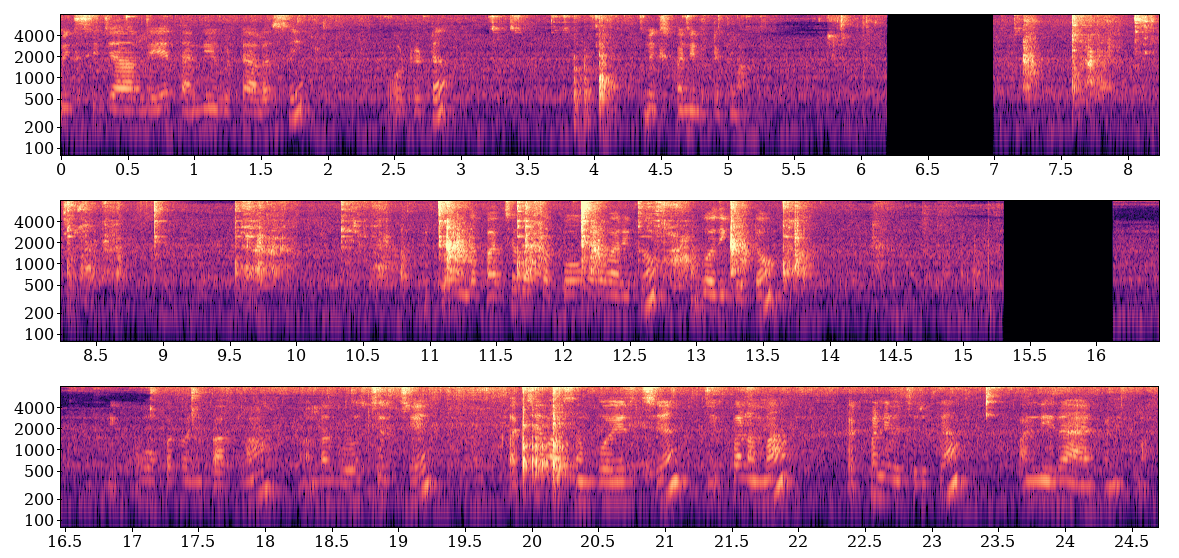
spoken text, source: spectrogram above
மிக்ஸி ஜார்லேயே தண்ணியை விட்டு அலசி போட்டுட்டு மிக்ஸ் பண்ணி விட்டுக்கலாம். இப்போ இந்த பச்சை வாசம் போகிற வரைக்கும் கொதிக்கட்டும். இப்போ ஓப்பன் பண்ணி பார்க்கலாம். நல்லா கொதிச்சிருச்சு. பச்சை வாசம் போயிடுச்சு இப்போ நம்ம கட் பண்ணி வச்சுருக்க பன்னீரை ஆட் பண்ணிக்கலாம்.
